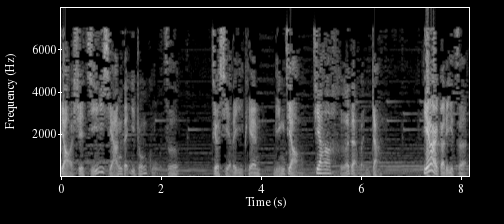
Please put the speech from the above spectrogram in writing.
表示吉祥的一种谷子，就写了一篇名叫《嘉禾》的文章。第二个例子，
